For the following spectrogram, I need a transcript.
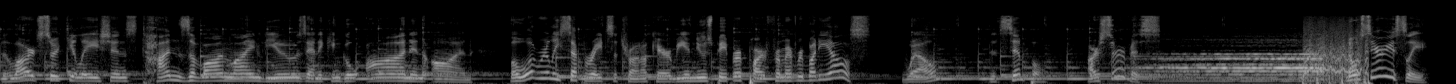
the large circulations, tons of online views, and it can go on and on. But what really separates the Toronto Caribbean newspaper apart from everybody else? Well, it's simple our service. No, seriously.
